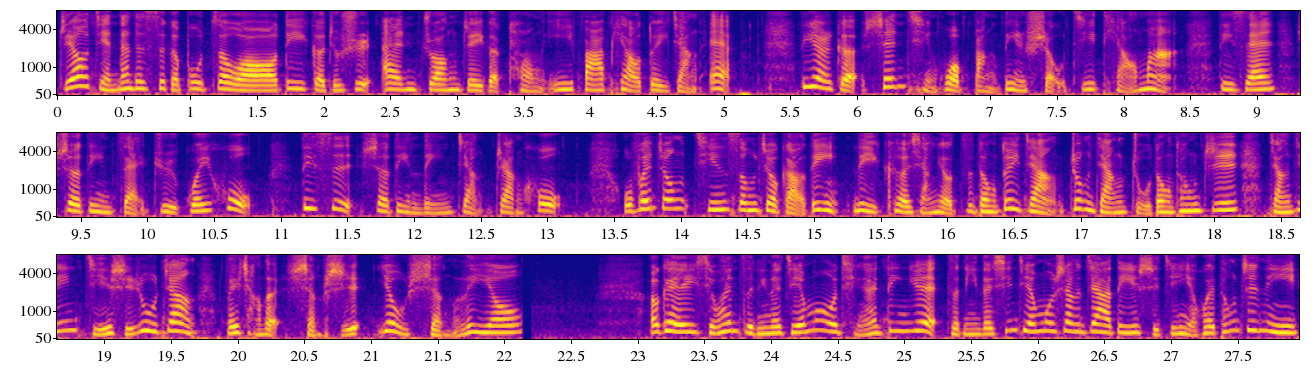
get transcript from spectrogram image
只要简单的四个步骤哦。第一个就是安装这个统一发票兑奖 App，第二个申请或绑定手机条码，第三设定载具归户，第四设定领奖账户。五分钟轻松就搞定，立刻享有自动兑奖、中奖主动通知、奖金及时入账，非常的省时又省力哦。OK，喜欢子琳的节目，请按订阅。子琳的新节目上架第一时间也会通知你，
